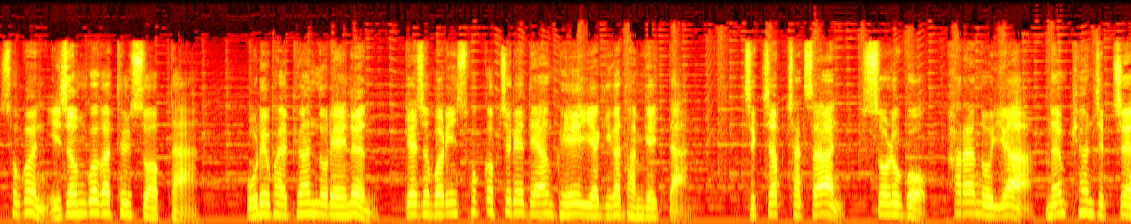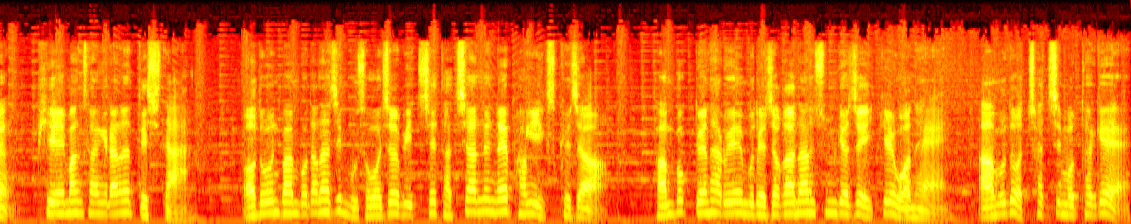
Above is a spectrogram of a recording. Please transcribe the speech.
속은 이전과 같을 수 없다. 올해 발표한 노래에는 깨져버린 속껍질에 대한 그의 이야기가 담겨 있다. 직접 작사한 솔로곡 파라노이아는 편집증, 피해망상이라는 뜻이다. 어두운 밤보다 낮이 무서워져 빛이 닿지 않는 내 방이 익숙해져 반복된 하루의 무대저가 난 숨겨져 있길 원해. 아무도 찾지 못하게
